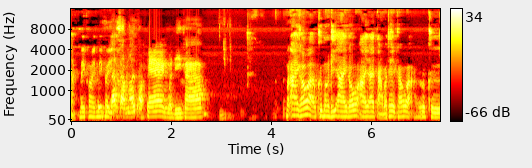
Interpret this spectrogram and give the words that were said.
ฮะไม่ค่อยไม่ค่อยดีรับสามน้อยกว่าแป้งสวัสดีครับ มันอายเขาอะคือบางทีอายเขาอายอายต่างประเทศเขาอะก็คือ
